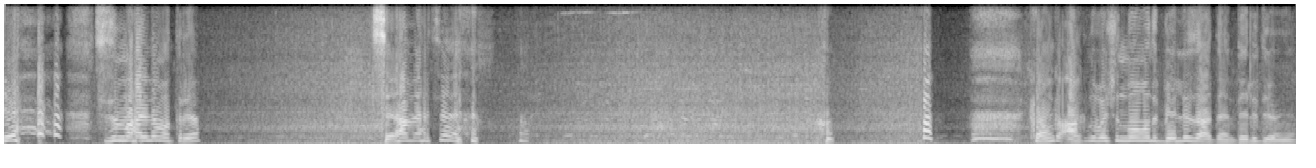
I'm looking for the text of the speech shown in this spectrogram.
Sizin mahallede mi oturuyor? Selam versene. Kanka aklı başında olmadı belli zaten. Deli diyorsun ya.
